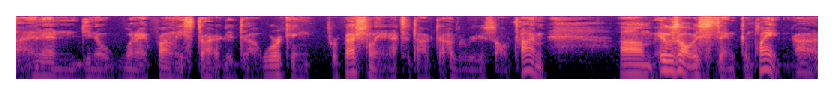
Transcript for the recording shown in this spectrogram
Uh, and then, you know, when I finally started uh, working professionally, I got to talk to other readers all the time. Um, it was always the same complaint. Uh,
